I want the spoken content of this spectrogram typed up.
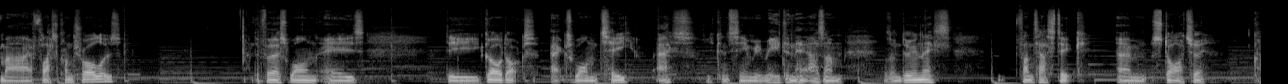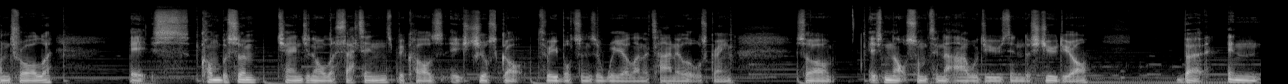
my flash controllers. The first one is the Godox X1T S. You can see me reading it as I'm as I'm doing this. Fantastic um, starter controller. It's cumbersome changing all the settings because it's just got three buttons, a wheel, and a tiny little screen. So it's not something that I would use in the studio. But in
